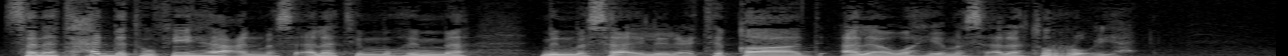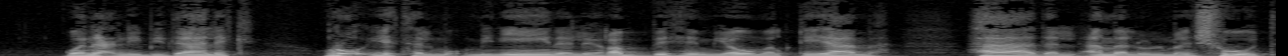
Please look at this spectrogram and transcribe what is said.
سنتحدث فيها عن مسألة مهمة من مسائل الاعتقاد ألا وهي مسألة الرؤية ونعني بذلك رؤية المؤمنين لربهم يوم القيامة. هذا الأمل المنشود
